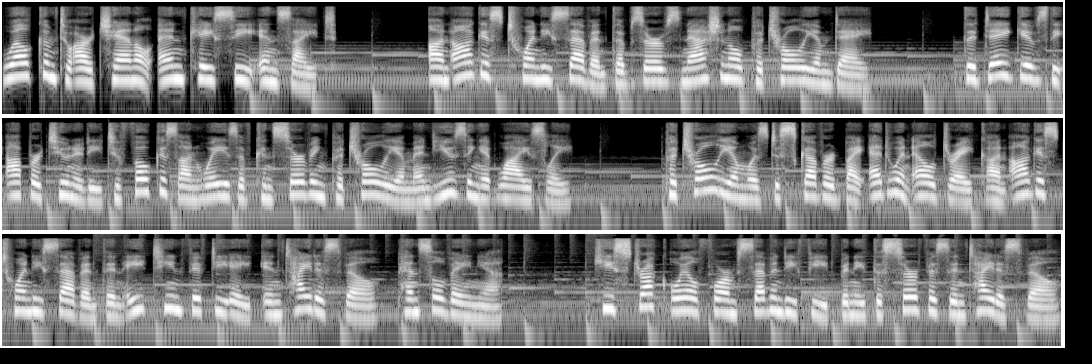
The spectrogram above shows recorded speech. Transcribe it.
Welcome to our channel NKC Insight. On August 27th observes National Petroleum Day. The day gives the opportunity to focus on ways of conserving petroleum and using it wisely. Petroleum was discovered by Edwin L. Drake on August 27 in 1858 in Titusville, Pennsylvania. He struck oil form 70 feet beneath the surface in Titusville,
